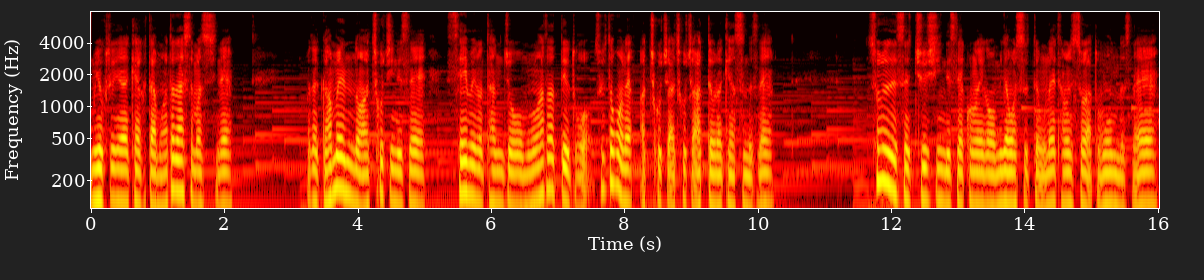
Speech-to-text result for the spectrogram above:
魅力的なキャラクターまた出してますしね。また画面のあちこちにですね、生命の誕生を物語っているところ、そういったところがね、あちこちあちこちあったような気がするんですね。それをですね、中心にですね、この映画を見直すっていうのもね、楽しそうだと思うんですね。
